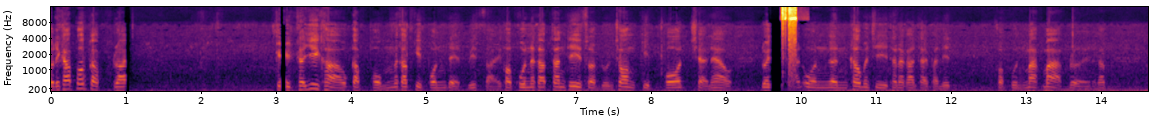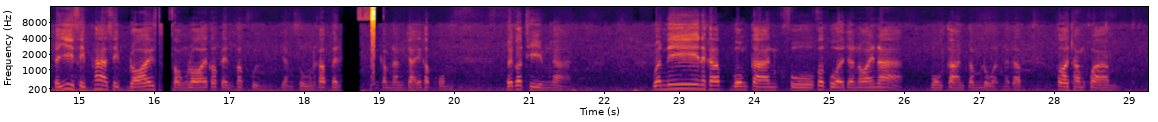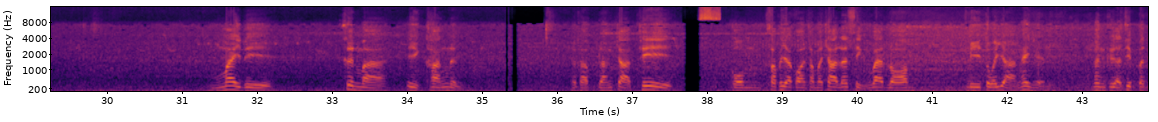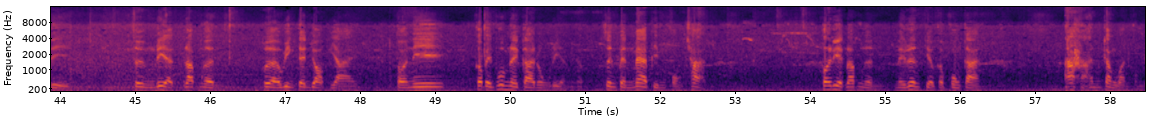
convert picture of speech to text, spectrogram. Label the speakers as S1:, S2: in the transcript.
S1: วัสดีครับพบกับรายกิจขยี้ข่าวกับผมนะครับ กิจพลเดชวิสัยขอบคุณนะครับ ท่านที่สนับสนุนช่องกิจโพสแชนแนลโดยการโอนเงินเข้าบัญชีธนาคารไทยพาณิชย์ขอบคุณมาก ๆ เลยนะครับ จะ 20 50ร้อย200 ก็เป็นพระคุณอย่างสูงนะครับ เป็นกำลังใจกับผม และก็ทีมงาน วันนี้นะครับ วงการครูก็กลัวจะน้อยหน้า วงการตำรวจนะครับ ก็ทำความ ไม่ดีขึ้นมาอีกครั้งหนึ่งนะครับหลังจากที่กรมทรัพยากรธรรมชาติและสิ่งแวดล้อม มีตัวอย่างให้เห็น นั่นคืออธิบดี ซึ่งเรียกรับเงินเพื่อวิ่งเต้นหยอกยาย ตอนนี้ก็เป็นผู้อำนวยการโรงเรียนครับ ซึ่งเป็นแม่พิมพ์ของชาติ ก็เรียกรับเงินในเรื่องเกี่ยวกับโครงการอาหารกลางวันของเด็ก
